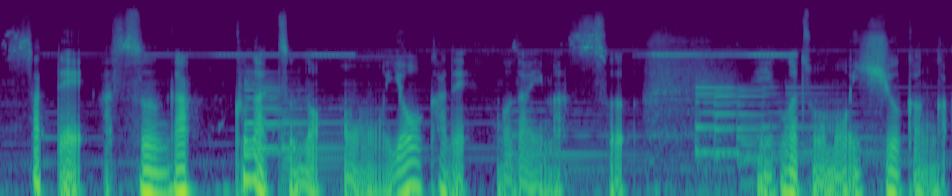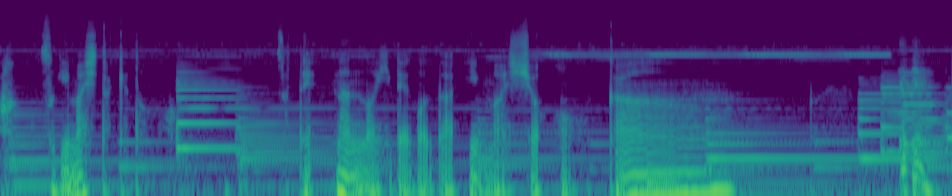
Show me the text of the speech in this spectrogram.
さて、明日が9月の8日でございます。え5月ももう1週間が過ぎましたけどさて、何の日でございましょうか？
